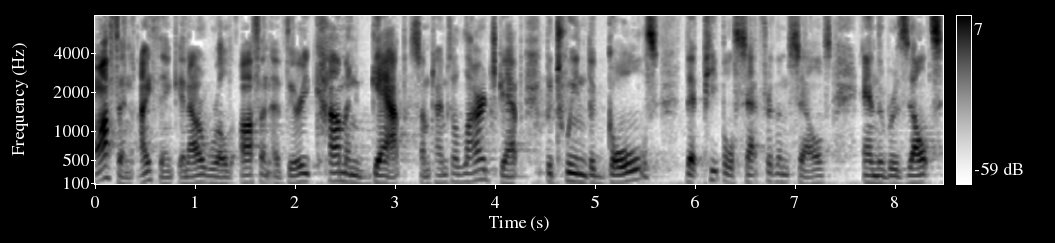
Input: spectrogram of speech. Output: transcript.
often, I think, in our world, often a very common gap, sometimes a large gap, between the goals that people set for themselves and the results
